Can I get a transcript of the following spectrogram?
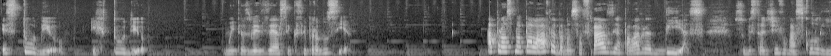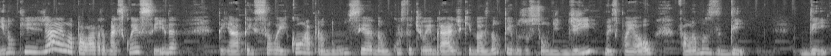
Estúdio, estúdio. Muitas vezes é assim que se pronuncia. A próxima palavra da nossa frase é a palavra dias, substantivo masculino, que já é uma palavra mais conhecida. Tenha atenção aí com a pronúncia, não custa te lembrar de que nós não temos o som de di no espanhol, falamos di, di.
